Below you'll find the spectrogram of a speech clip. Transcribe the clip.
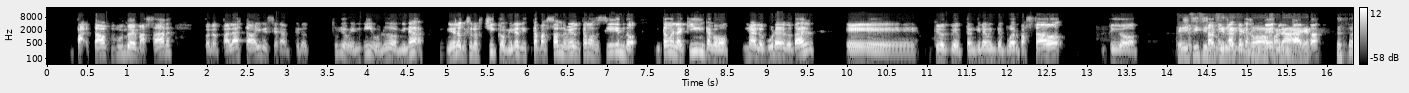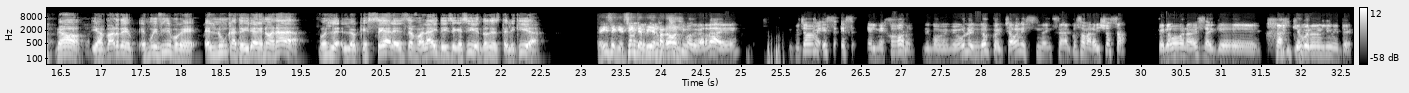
estaba a punto de pasar, cuando Falá estaba ahí, me decía, pero Tulio, vení, boludo, mirá, mirá lo que son los chicos, mirá lo que está pasando, mirá lo que estamos haciendo. Estamos en la quinta, como una locura total. Eh, creo que tranquilamente puede haber pasado. Digo, Qué difícil decirle que no a Falá, ¿eh? No, y aparte es muy difícil porque él nunca te diría que no a nada. Vos lo que sea le dices a Falá y te dice que sí, entonces te liquida. Te dice que sí, te pide perdón. de verdad, ¿eh? Escuchame, es, es el mejor. Tipo, me, me vuelve loco, el chabón es una, es una cosa maravillosa pero bueno, a veces hay que, que poner un límite.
